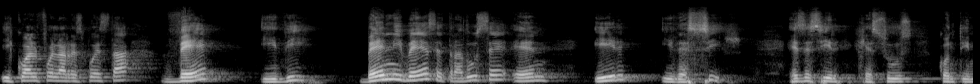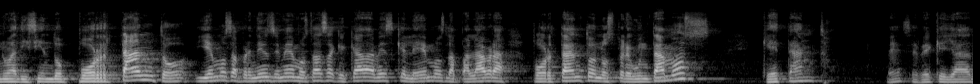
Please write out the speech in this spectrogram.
¿Y cuál fue la respuesta? Ve y di. Ven y ve se traduce en ir y decir. Es decir, Jesús continúa diciendo, por tanto, y hemos aprendido en Semilla de Mostaza que cada vez que leemos la palabra por tanto nos preguntamos, ¿qué tanto? Se ve que ya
